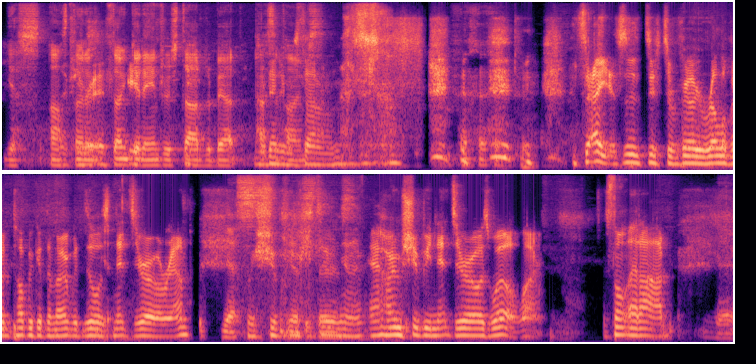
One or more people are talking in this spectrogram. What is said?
Yes, uh, If don't, if- don't get Andrew started about don't passive homes. it's hey, it's a, it's a very relevant topic at the moment with all this net zero around. Yes, We should, be, yes, you know, our home should be net zero as well. Like, it's not that hard. Yeah.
